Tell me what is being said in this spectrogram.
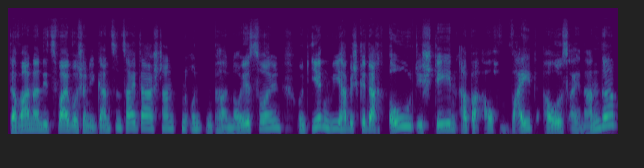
Da waren dann die 2, wo schon die ganze Zeit da standen und ein paar neue Säulen und irgendwie habe ich gedacht: „Oh, die stehen aber auch weit auseinander.“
